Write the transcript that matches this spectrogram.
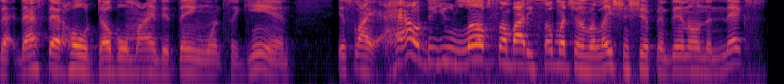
that that's that whole double-minded thing once again. It's like how do you love somebody so much in a relationship and then on the next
